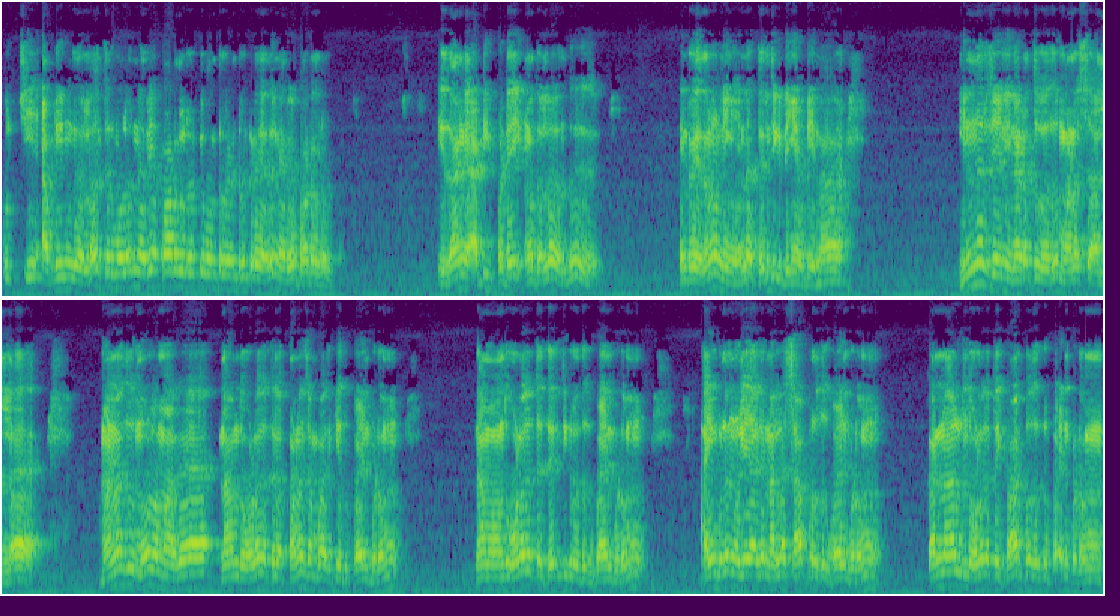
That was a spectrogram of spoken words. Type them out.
குச்சி அப்படிங்கிறதெல்லாம் திருமூலர் நிறைய பாடல் இருக்கு. ஒன்று ரெண்டு கிடையாது. நிறைய பாடல் இருக்கு. இதுதாங்க அடிப்படை. முதல்ல வந்து இன்றைய தினம் நீங்க என்ன தெரிஞ்சுக்கிட்டீங்க அப்படின்னா இன்னர் ஜேர்னி நடத்துவது மனசு அல்ல. மனது மூலமாக நாம் இந்த உலகத்துல பணம் சம்பாதிக்கிறதுக்கு பயன்படும். நாம வந்து உலகத்தை தெரிஞ்சுக்கிறதுக்கு பயன்படும். ஐம்புலன் வழியாக நல்லா சாப்பிட்றதுக்கு பயன்படும். கண்ணால் இந்த உலகத்தை பார்ப்பதற்கு பயன்படும்.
